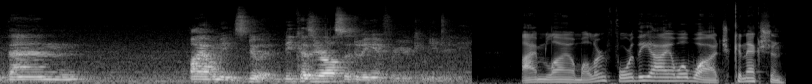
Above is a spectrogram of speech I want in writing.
then by all means do it because you're also doing it for your community. I'm Lyle Muller for the Iowa Watch Connection.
